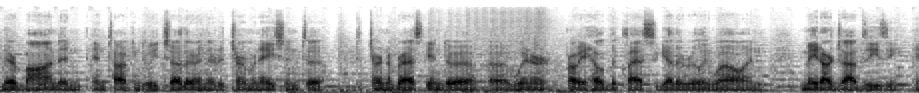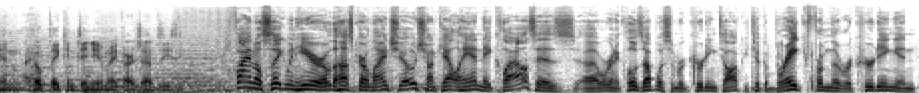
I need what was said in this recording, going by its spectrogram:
their bond and, and talking to each other and their determination to, to turn Nebraska into a, a winner probably held the class together really well and made our jobs easy. And I hope they continue to make our jobs easy. Final segment here of the Husker Online Show. Sean Callahan, Nate Clouse, as uh, we're going to close up with some recruiting talk. We took a break from the recruiting and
